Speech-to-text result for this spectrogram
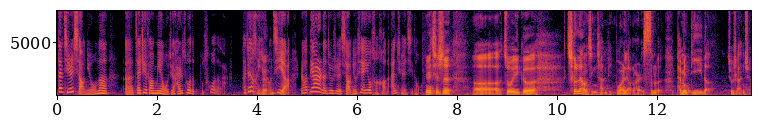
但其实小牛呢，呃，在这方面我觉得还是做的不错的啦，它真的很洋气啊。然后第二呢，就是小牛现在有很好的安全系统，因为其实呃，作为一个车辆型产品，不管两轮还是四轮，排名第一的就是安全。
